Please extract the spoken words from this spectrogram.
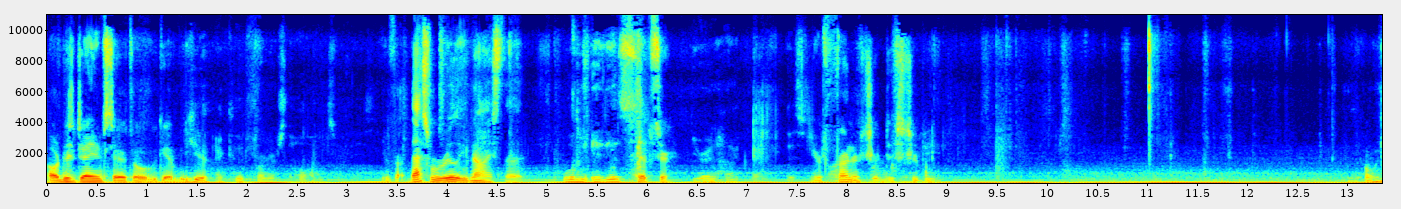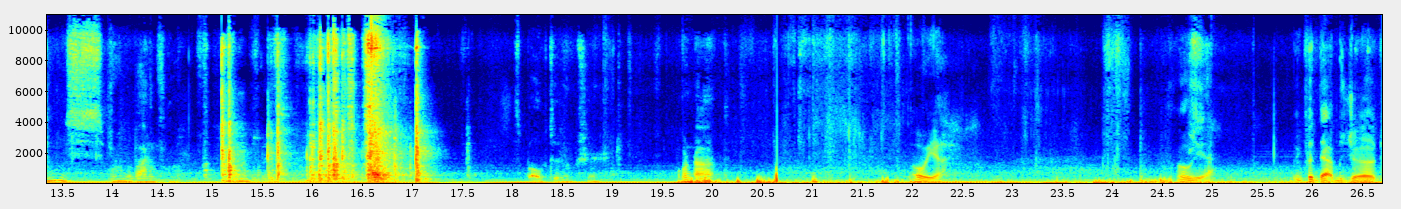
oh, this James territory we can't be here. I could furnish the whole house. That's really nice though. Well, it is. Hipster. You're in high ground. It's Your furniture distribute. Are we on the, we're on the bottom floor? It's bolted, I'm sure. Or not. Oh, yeah. Oh, yeah. We put that jug.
